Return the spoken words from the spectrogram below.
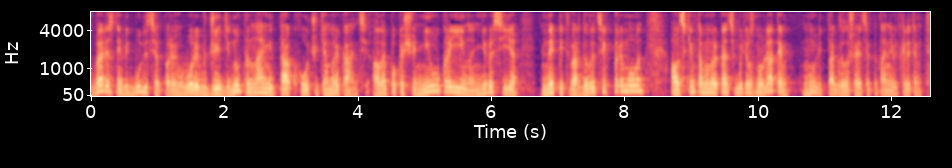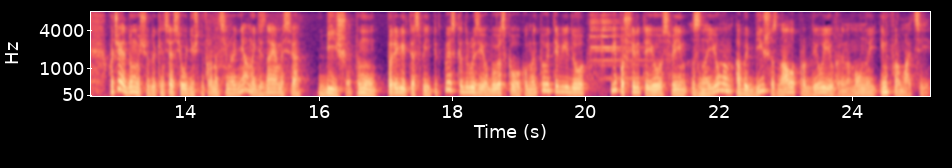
березня, відбудуться переговори в Джиді. Ну, принаймні так хочуть американці. Але поки що ні Україна, ні Росія не підтвердили цих перемовин. А от з ким там американці будуть розмовляти, ну відтак залишається питання відкритим. Хоча я думаю, що до кінця сьогоднішнього інформаційного дня ми дізнаємося більше. Тому перевірте свої підписки, друзі, обов'язково коментуйте відео і поширюйте його своїм знайомим, аби більше знало правдивої україномовної інформації.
